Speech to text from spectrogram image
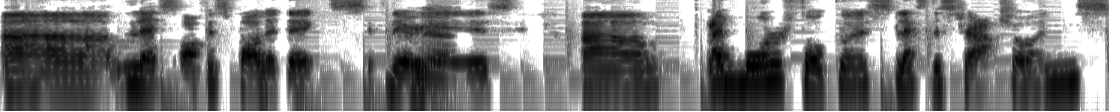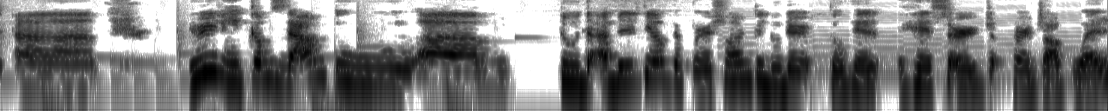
uh, less office politics if there is. Yeah. Um, I'm more focused, less distractions. Um, really, it comes down to um, to the ability of the person to do their to his, his or her job well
